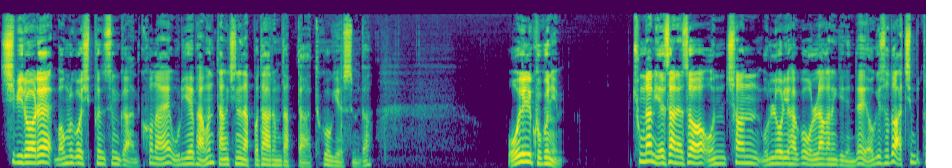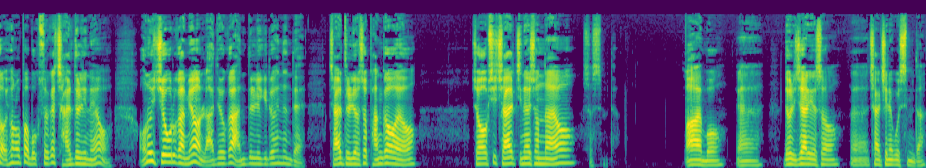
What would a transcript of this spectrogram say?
11월에 머물고 싶은 순간 코나의 우리의 밤은 당신의 낮보다 아름답다 두 곡이었습니다. 5199님 충남 예산에서 온천 물놀이하고 올라가는 길인데 여기서도 아침부터 현 오빠 목소리가 잘 들리네요. 어느 지역으로 가면 라디오가 안 들리기도 했는데 잘 들려서 반가워요. 저 없이 잘 지내셨나요? 썼습니다. 아, 뭐, 예, 늘 이 자리에서 예, 잘 지내고 있습니다.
